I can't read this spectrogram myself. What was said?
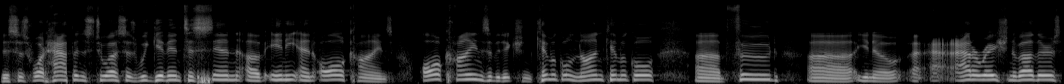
This is what happens to us as we give in to sin of any and all kinds, all kinds of addiction chemical, non chemical, uh, food, uh, you know, adoration of others,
